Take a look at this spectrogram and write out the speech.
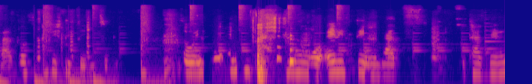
shatter, just shift it a little bit. So is there any issue or anything that it has been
